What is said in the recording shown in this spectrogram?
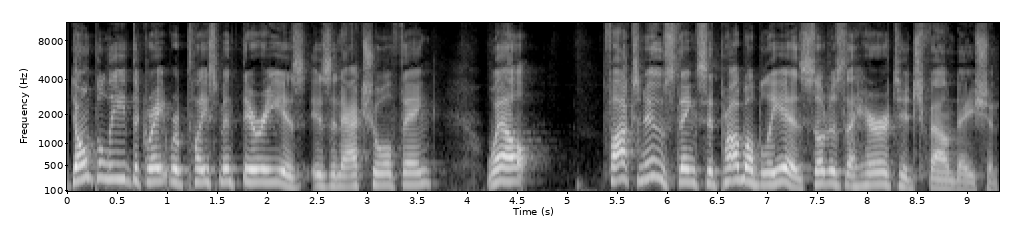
don't believe the great replacement theory is is an actual thing. Well, Fox News thinks it probably is. So does the Heritage Foundation.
